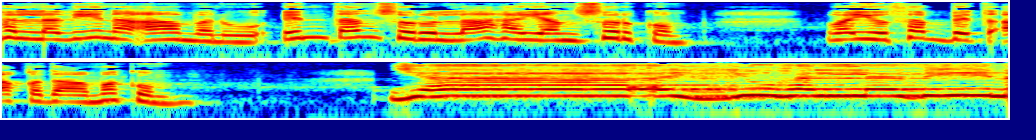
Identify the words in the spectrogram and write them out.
الذین آ منو ان تنسر اللہ ینسر کم و یو سبت اقدام کم یا الذین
